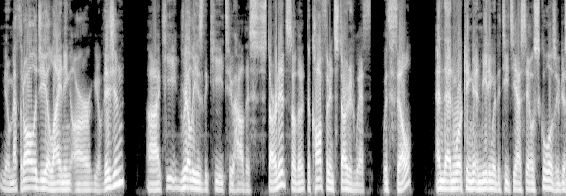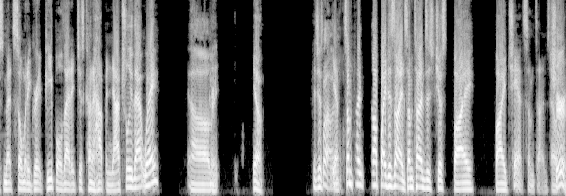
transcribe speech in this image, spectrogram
you know methodology, aligning our you know vision, uh, he really is the key to how this started. So the, the confidence started with, with Phil and then working and meeting with the TTSAO schools. We've just met so many great people that it just kind of happened naturally that way. Um, right. Yeah. It's just, well, yeah, sometimes not by design. Sometimes it's just by, by chance sometimes. Sure.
